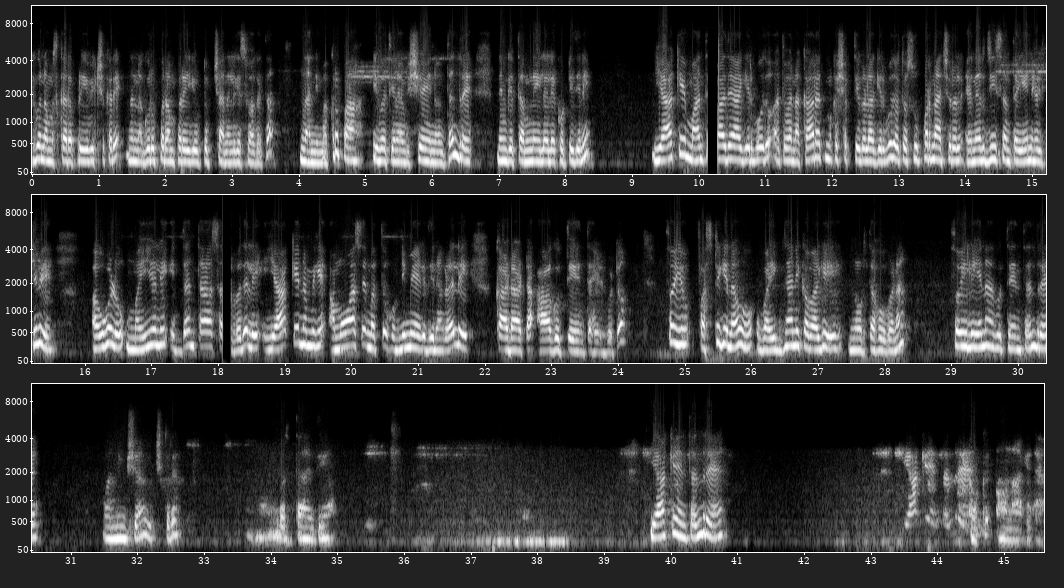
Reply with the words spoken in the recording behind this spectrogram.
ಎಲ್ಲರಿಗೂ ನಮಸ್ಕಾರ ಪ್ರಿಯ ವೀಕ್ಷಕರೇ. ನನ್ನ ಗುರು ಪರಂಪರೆ ಯೂಟ್ಯೂಬ್ ಚಾನೆಲ್ಗೆ ಸ್ವಾಗತ. ನಾನು ನಿಮ್ಮ ಕೃಪಾ. ಇವತ್ತಿನ ವಿಷಯ ಏನು ಅಂತಂದ್ರೆ, ನಿಮ್ಗೆ ತಮ್ಮನೇಲಲ್ಲೇ ಕೊಟ್ಟಿದ್ದೀನಿ. ಯಾಕೆ ಮಾಂತ್ರಿಕಬಾಧೆ ಆಗಿರ್ಬೋದು ಅಥವಾ ನಕಾರಾತ್ಮಕ ಶಕ್ತಿಗಳಾಗಿರ್ಬೋದು ಅಥವಾ ಸೂಪರ್ ನ್ಯಾಚುರಲ್ ಎನರ್ಜೀಸ್ ಅಂತ ಏನ್ ಹೇಳ್ತೀವಿ, ಅವುಗಳು ಮೈಯಲ್ಲಿ ಇದ್ದಂತಹ ಸಂದರ್ಭದಲ್ಲಿ ಯಾಕೆ ನಮಗೆ ಅಮಾವಾಸ್ಯೆ ಮತ್ತು ಹುಣ್ಣಿಮೆಯ ದಿನಗಳಲ್ಲಿ ಕಾಡಾಟ ಆಗುತ್ತೆ ಅಂತ ಹೇಳ್ಬಿಟ್ಟು. ಸೊ ಇವು ಫಸ್ಟಿಗೆ ನಾವು ವೈಜ್ಞಾನಿಕವಾಗಿ ನೋಡ್ತಾ ಹೋಗೋಣ. ಸೊ ಇಲ್ಲಿ ಏನಾಗುತ್ತೆ ಅಂತಂದ್ರೆ ಒಂದ್ ನಿಮಿಷ ವೀಕ್ಷಕರೇ. ಬರ್ತಾ ಇದೆಯಾ? ಯಾಕೆ ಅಂತಂದ್ರೆ ಯಾಕೆ ಅಂತಂದ್ರೆ ಓಕೆ ಆನ್ ಆಗಿದೆ.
